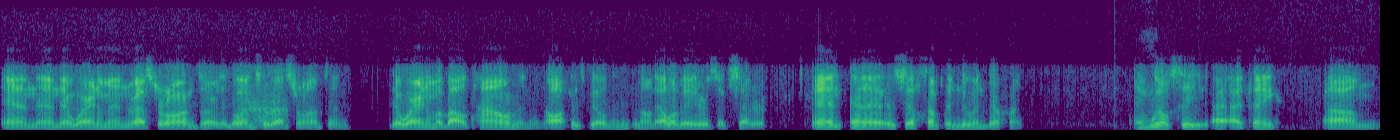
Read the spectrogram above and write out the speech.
and and they're wearing them in restaurants or they're going to restaurants and they're wearing them about town and in office buildings and on elevators, etc. And and it's just something new and different. And we'll see. I, I think um,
